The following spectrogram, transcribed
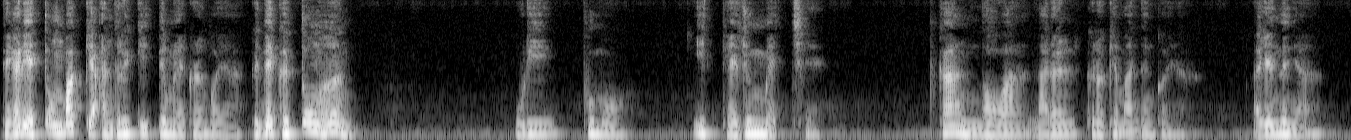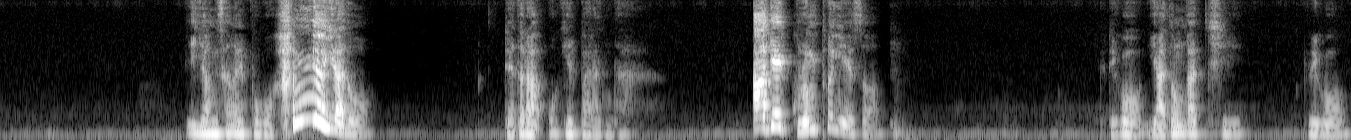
대가리에 똥밖에 안 들어있기 때문에 그런 거야 근데 그 똥은 우리 부모 이 대중매체가 너와 나를 그렇게 만든 거야 알겠느냐 이 영상을 보고 한 명이라도 되돌아오길 바란다. 악의 구렁텅이에서 그리고 야동같이 그리고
